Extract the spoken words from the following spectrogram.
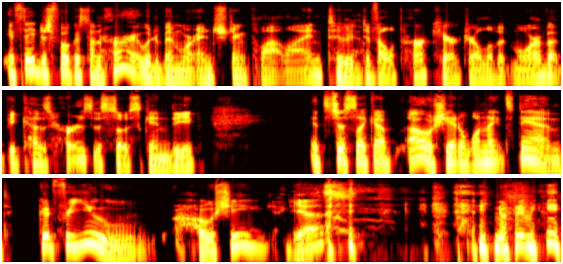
If they just focused on her, it would have been more interesting plot line to yeah. develop her character a little bit more. But because hers is so skin deep, it's just like a oh, she had a one night stand. Good for you, Hoshi. I guess. Yeah. you know what I mean?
